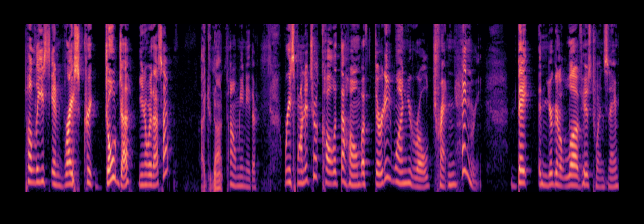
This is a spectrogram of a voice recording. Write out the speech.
police in Rice Creek, Georgia, you know where that's at? I do not. Oh, me neither. Responded to a call at the home of 31 year old Trenton Henry. They, and you're going to love his twin's name.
